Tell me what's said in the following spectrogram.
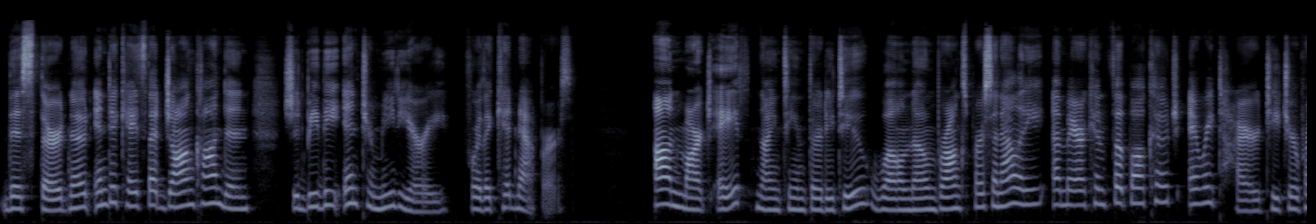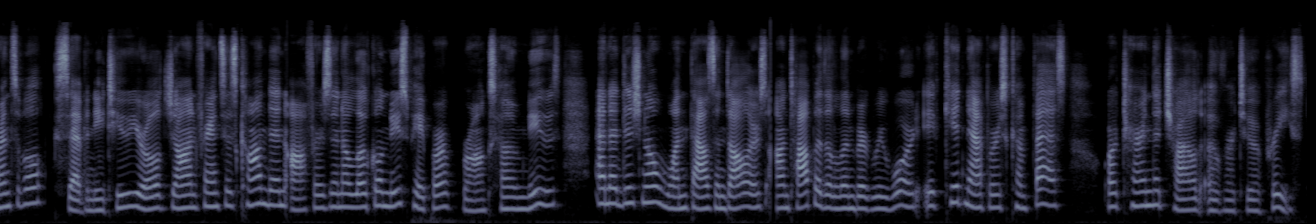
This third note indicates that John Condon should be the intermediary for the kidnappers. On March 8, 1932, well known Bronx personality, American football coach, and retired teacher principal, 72 year old John Francis Condon offers in a local newspaper, Bronx Home News, an additional $1,000 on top of the Lindbergh reward if kidnappers confess or turn the child over to a priest.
